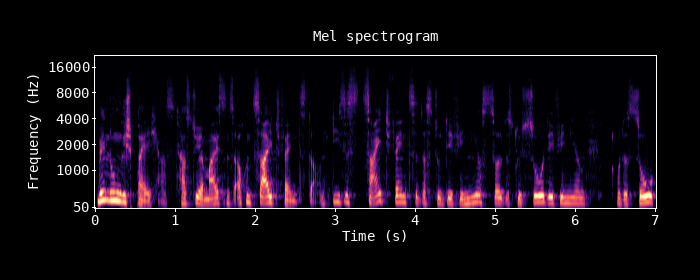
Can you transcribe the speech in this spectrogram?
Wenn du ein Gespräch hast, hast du ja meistens auch ein Zeitfenster. Und dieses Zeitfenster, das du definierst, solltest du so definieren oder so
